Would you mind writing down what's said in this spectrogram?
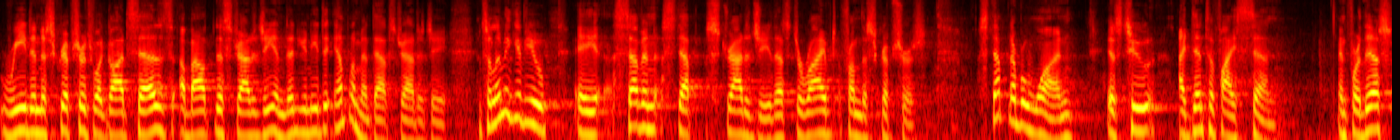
read in the scriptures what God says about this strategy, and then you need to implement that strategy. And so let me give you a seven step strategy that's derived from the scriptures. Step number one is to identify sin. And for this,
